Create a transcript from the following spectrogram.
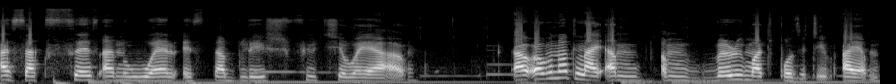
a success and well established future where I, I will not lie I'm I'm very much positive. I am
